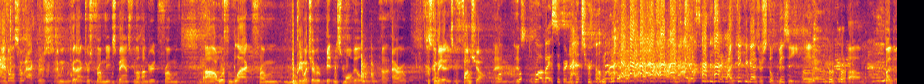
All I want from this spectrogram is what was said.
And also actors. I mean, we've got actors from The Expanse, from The Hundred, from uh, Orphan Black, from pretty much ever bitten Smallville, uh, Arrow. So it's going to be a, it's a fun show, and it's What about Supernatural? I, I think you guys are still busy, you know. Um, but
